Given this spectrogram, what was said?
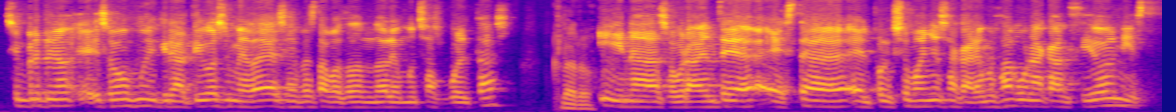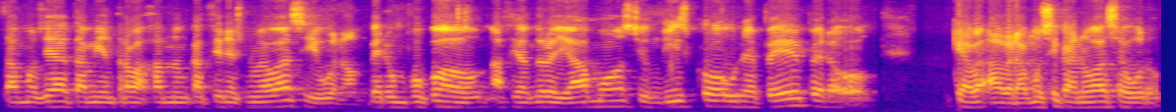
siempre tenemos, somos muy creativos en medallas, siempre estamos dándole muchas vueltas. Claro. Y nada, seguramente este, el próximo año sacaremos alguna canción y estamos ya también trabajando en canciones nuevas y bueno, ver un poco hacia dónde lo llevamos, si un disco, un EP, pero que habrá música nueva seguro.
